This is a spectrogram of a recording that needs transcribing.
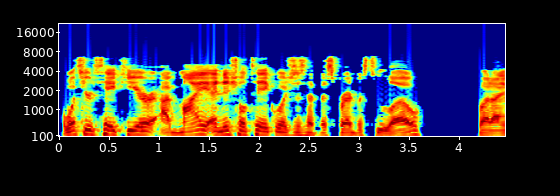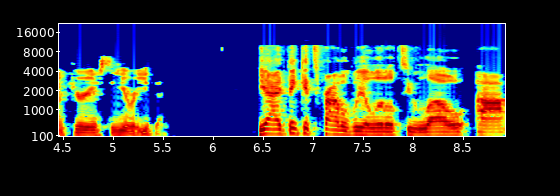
what's your take here? Uh, my initial take was just that the spread was too low, but I'm curious to hear what you think. Yeah, I think it's probably a little too low. Uh,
